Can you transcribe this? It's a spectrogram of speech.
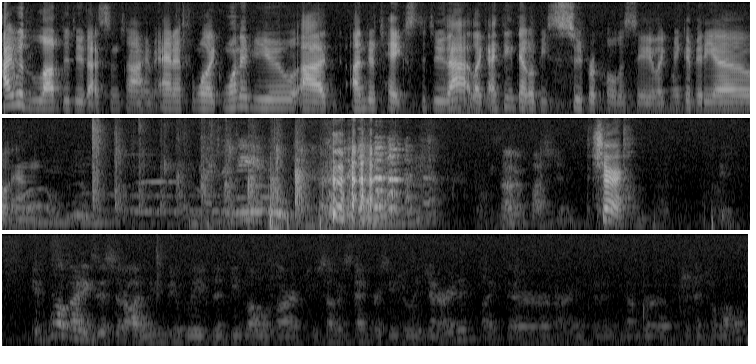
I would love to do that sometime. And if like one of you uh, undertakes to do that, like I think that would be super cool to see. Like make a video and I'm redeemed. I have a question. sure. Um, If, if World Nine exists at all, it leads me to believe that these levels are to some extent procedurally generated, like there are an infinite number of potential levels,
